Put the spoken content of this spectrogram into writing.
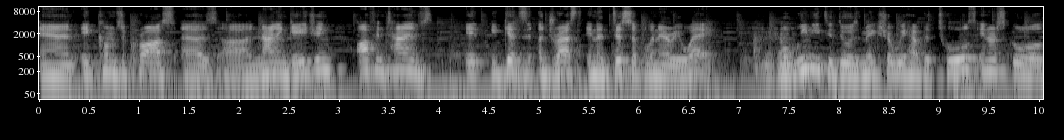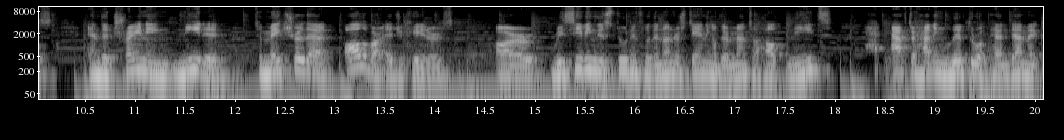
and it comes across as uh, non engaging, oftentimes it, it, gets addressed in a disciplinary way. Mm-hmm. What we need to do is make sure we have the tools in our schools and the training needed to make sure that all of our educators are receiving these students with an understanding of their mental health needs after having lived through a pandemic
